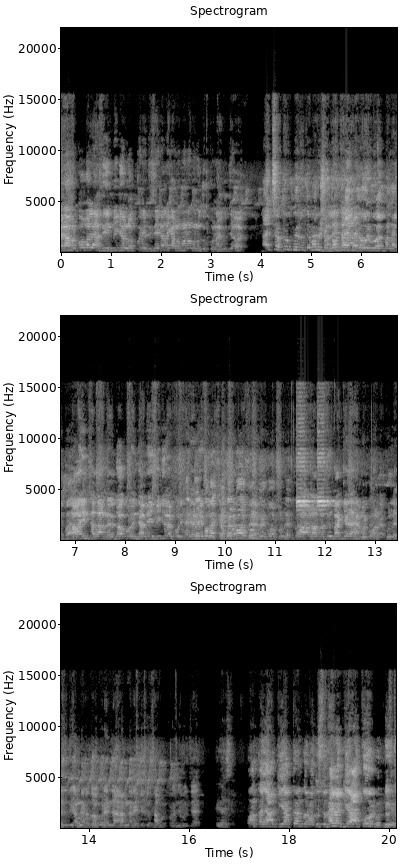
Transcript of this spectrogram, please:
এটা আমার কপালে আছে, ভিডিও লক করে দিছে, এটা লাগে আমার মনে মনে দুঃখ নাই, বুঝছ? আচ্ছা তো বিরুদ্ধে মানুষের কথা তাহলে হইব একবার একবার হ্যাঁ, ইনশাআল্লাহ আপনারা দোয়া করুন যে আমি ভিডিওর পরিচয় একবার যে কবার- পরিশ্রম একবার বল ফুল করতেছে, করে, বল ফুল করে। আল্লাহ আল্লাহ যদি ভাগ্যে রাখে, আমার কলটা খুলে যদি আপনারা দোয়া করেন যে আর আপনারা একটু সাপোর্ট করেন যে, বুঝছেন? ঠিক আছে। কোন তাহলে আর কি আপ্যায়ন করব দোস্ত খাইবেন কি আর কোন দোস্ত,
